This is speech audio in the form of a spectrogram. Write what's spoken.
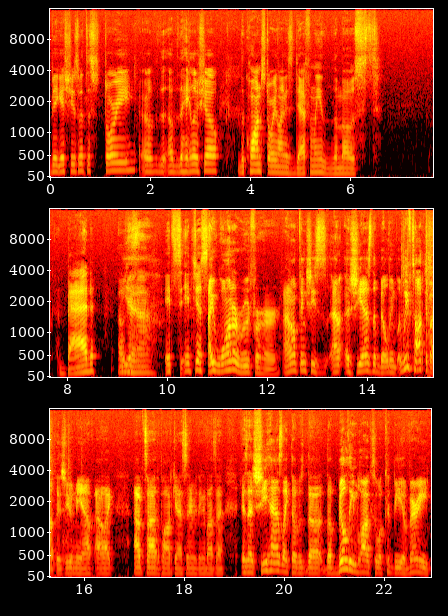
big issues with the story of the of the Halo show, the Kwan storyline is definitely the most bad. Yeah. It's it just I want to root for her. I don't think she's. Uh, she has the building. We've talked about this, you and me, out, out like outside the podcast and everything about that. Is that she has like the the the building blocks of what could be a very,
